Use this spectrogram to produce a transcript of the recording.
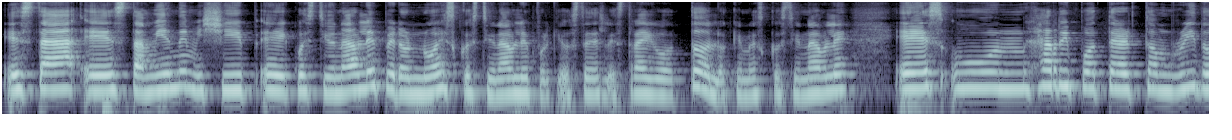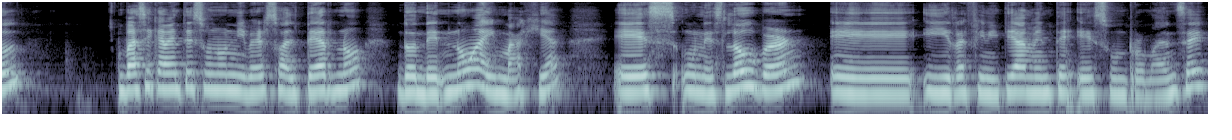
Esta es también de mi ship eh, cuestionable, pero no es cuestionable porque a ustedes les traigo todo lo que no es cuestionable. Es un Harry Potter Tom Riddle. Básicamente es un universo alterno donde no hay magia. Es un slow burn eh, y definitivamente es un romance.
